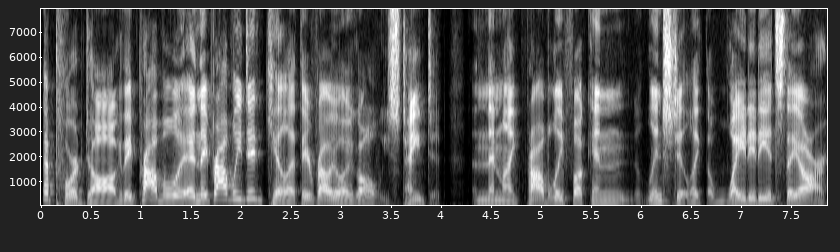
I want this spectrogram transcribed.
That poor dog. They probably and they probably did kill it. They were probably like, "Oh, he's tainted." and then like probably fucking lynched it like the white idiots they are.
